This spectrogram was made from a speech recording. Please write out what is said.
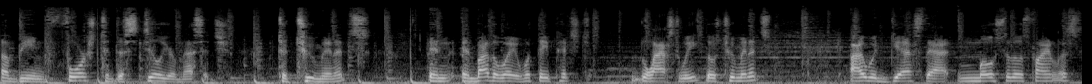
of being forced to distill your message to two minutes. And and by the way, what they pitched last week, those two minutes, I would guess that most of those finalists,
